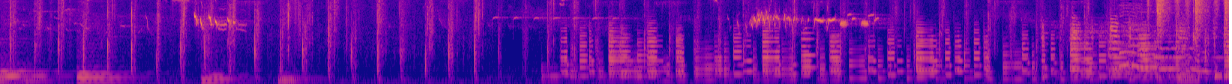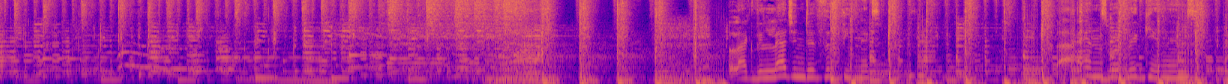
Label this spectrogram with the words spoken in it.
Like the legend of the phoenix friends were beginnings.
